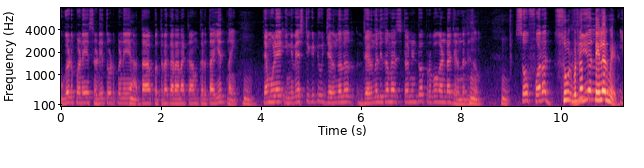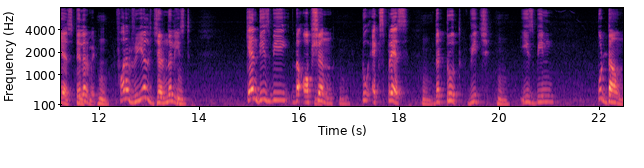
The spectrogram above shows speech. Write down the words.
उघडपणे सडेतोडपणे आता पत्रकारांना काम करता येत नाही. त्यामुळे investigative journal journalism has turn into a propaganda journalism सो फॉर अ सो मतलब tailor made. Yes, tailor made. For a real journalist, can this be the option to express the truth which is being put down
